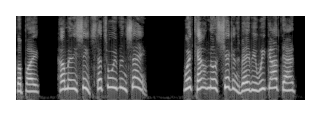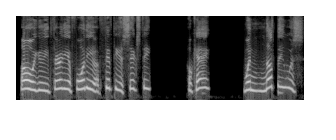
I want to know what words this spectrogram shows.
but by how many seats? That's what we've been saying. We're counting those chickens, baby. We got that. Oh, to be 30 or 40 or 50 or 60. Okay? When nothing was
